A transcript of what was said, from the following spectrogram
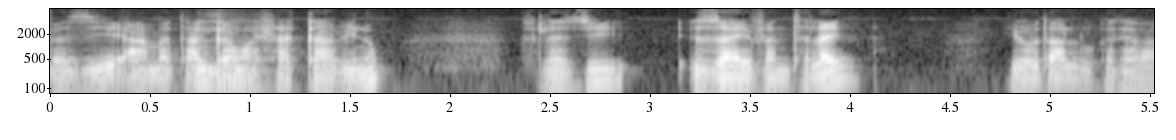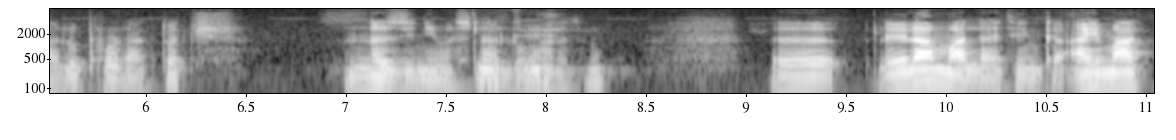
በዚህ አመት አጋማሽ አካባቢ ነው። ስለዚህ እዛ event ላይ ይወጣሉ ከተባሉ product ኦች እነዚህን ይመስላሉ ማለት ነው። ሌላም አለ I think አይማክ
